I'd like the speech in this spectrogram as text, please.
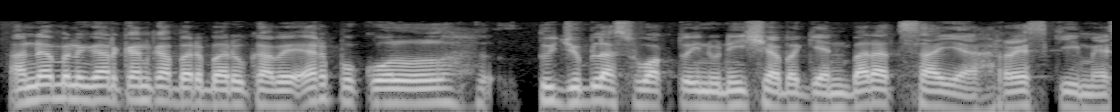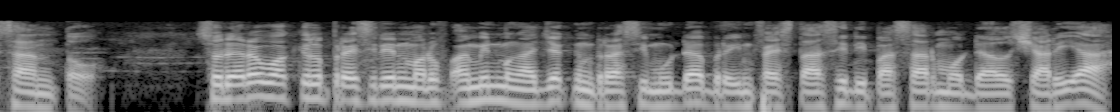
Anda mendengarkan kabar baru KBR pukul 17 waktu Indonesia bagian Barat saya, Reski Mesanto. Saudara Wakil Presiden Maruf Amin mengajak generasi muda berinvestasi di pasar modal syariah.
